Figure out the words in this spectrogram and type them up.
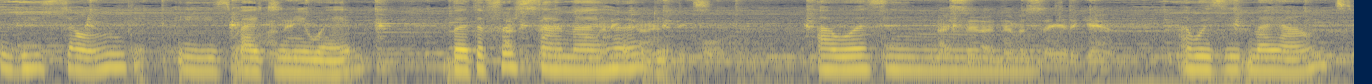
This song is by Jimmy Webb, but the first time I heard it, I was in. I said I'd never say it again. I was with my aunt,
